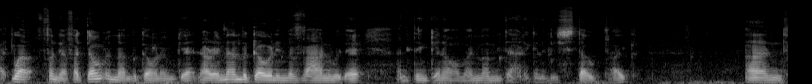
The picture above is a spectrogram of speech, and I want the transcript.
I, well, funny enough, I don't remember going and getting. I remember going in the van with it and thinking, oh, my mum and dad are going to be stoked, like. And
